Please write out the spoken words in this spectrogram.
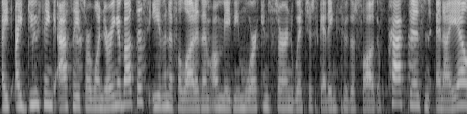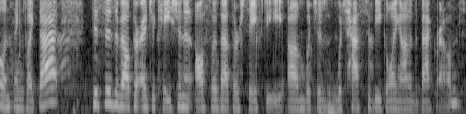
I, I, do think athletes are wondering about this, even if a lot of them are maybe more concerned with just getting through the slog of practice and NIL and things like that. This is about their education and also about their safety, um, which is which has to be going on in the background.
